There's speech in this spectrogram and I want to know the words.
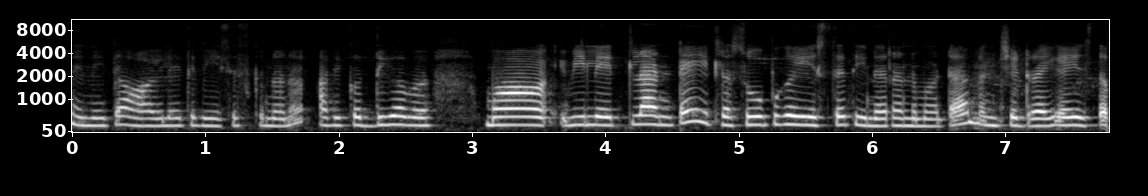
నేనైతే ఆయిల్ అయితే వేసేసుకున్నాను. అవి కొద్దిగా మా వీళ్ళు ఎట్లా అంటే ఇట్లా సూపుగా వేస్తే తినరన్నమాట. మంచి డ్రైగా వేస్తే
